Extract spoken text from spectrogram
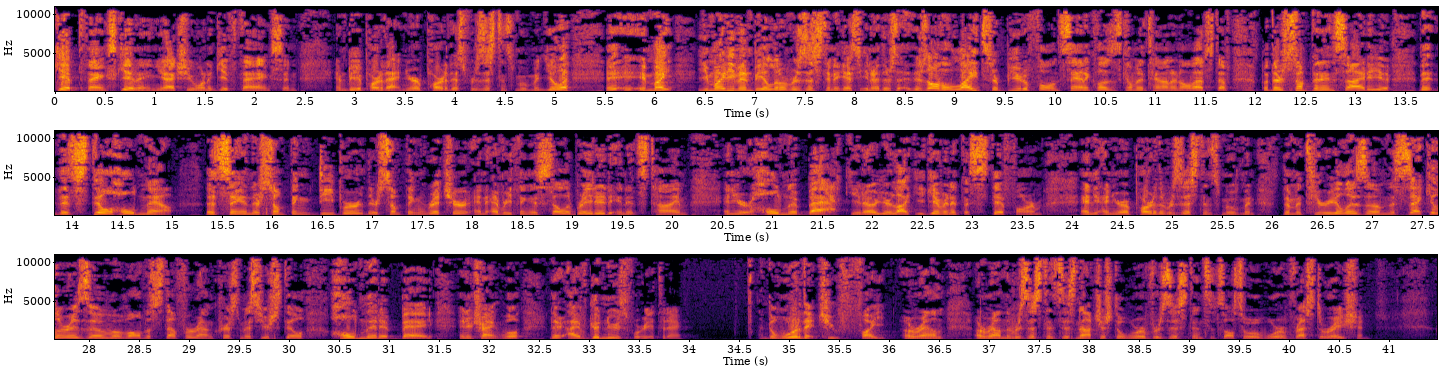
skip Thanksgiving. You actually want to give thanks and, and be a part of that. And you're a part of this resistance movement. You it, it might, you might even be a little resistant against, you know, there's, there's all the lights are beautiful and Santa Claus is coming to town and all that stuff, but there's something inside of you that, that's still holding out that's saying there's something deeper, there's something richer, and everything is celebrated in its time, and you're holding it back. You know, you're like, you're giving it the stiff arm, and, and you're a part of the resistance movement. The materialism, the secularism of all the stuff around Christmas, you're still holding it at bay, and you're trying, well, there, I have good news for you today. The war that you fight around, around the resistance is not just a war of resistance, it's also a war of restoration.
